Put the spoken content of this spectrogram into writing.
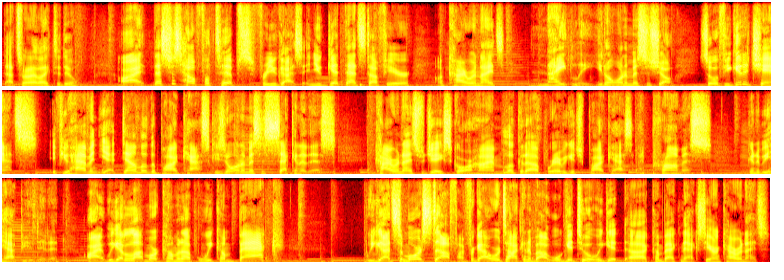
That's what I like to do. All right, that's just helpful tips for you guys. And you get that stuff here on KIRO Nights nightly. You don't want to miss a show. So if you get a chance, if you haven't yet, download the podcast because you don't want to miss a second of this. KIRO Nights with Jake Skorheim. Look it up wherever you get your podcast. I promise you're going to be happy you did it. All right, we got a lot more coming up when we come back. We got some more stuff. I forgot what we're talking about. We'll get to it when we get uh, come back next here on KIRO Nights.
